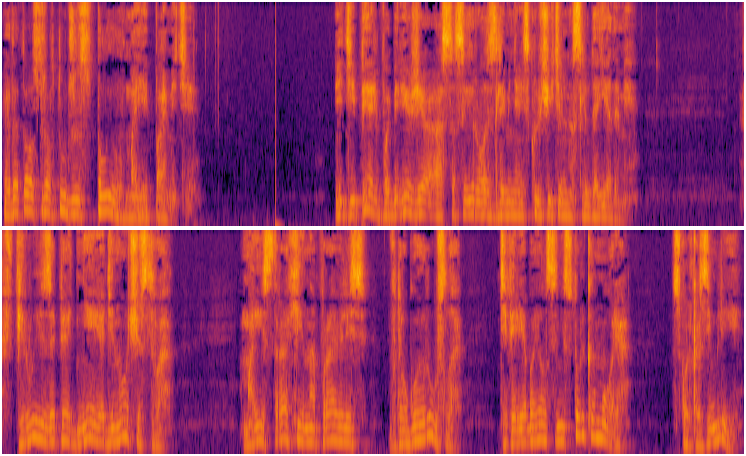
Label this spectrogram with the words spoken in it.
Этот остров тут же всплыл в моей памяти. И теперь побережье ассоциировалось для меня исключительно с людоедами. Впервые за пять дней одиночества мои страхи направились в другое русло. Теперь я боялся не столько моря, сколько земли.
